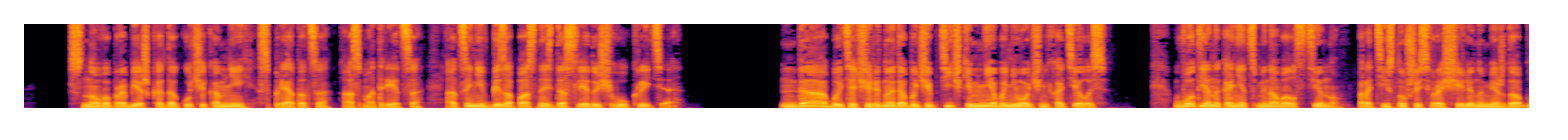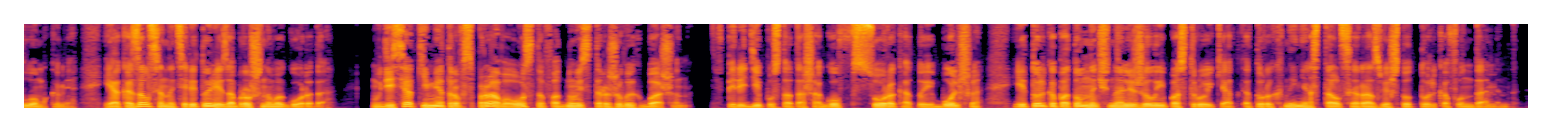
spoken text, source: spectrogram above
Снова пробежка до кучи камней, спрятаться, осмотреться, оценив безопасность до следующего укрытия. Да, быть очередной добычей птички мне бы не очень хотелось. Вот я, наконец, миновал стену, протиснувшись в расщелину между обломками, и оказался на территории заброшенного города. В десятки метров справа остов одной из сторожевых башен. Впереди пустота шагов в сорок, а то и больше, и только потом начинали жилые постройки, от которых ныне остался разве что только фундамент.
